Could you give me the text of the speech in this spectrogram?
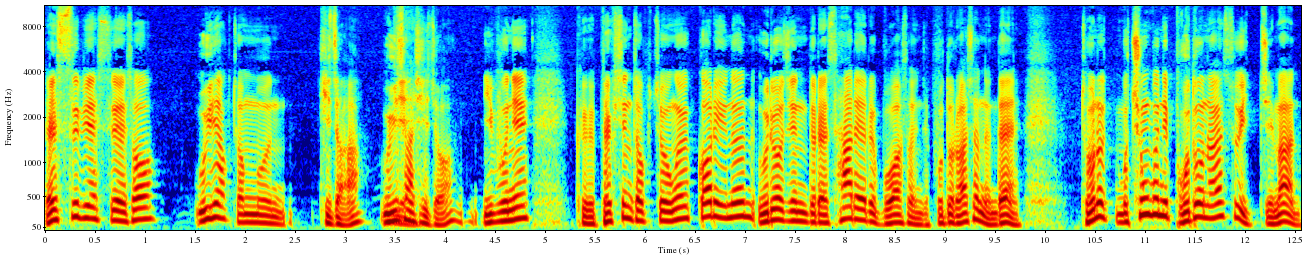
SBS에서 의학 전문 기자, 의사시죠. 이분이 그 백신 접종을 꺼리는 의료진들의 사례를 모아서 이제 보도를 하셨는데 저는 뭐 충분히 보도는 할 수 있지만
